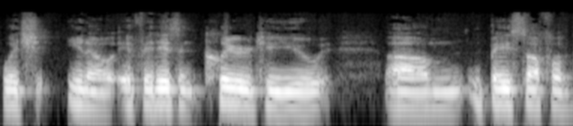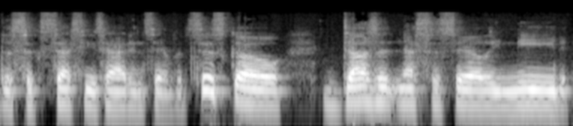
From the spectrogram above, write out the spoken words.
which, you know, if it isn't clear to you, um, based off of the success he's had in San Francisco, doesn't necessarily need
